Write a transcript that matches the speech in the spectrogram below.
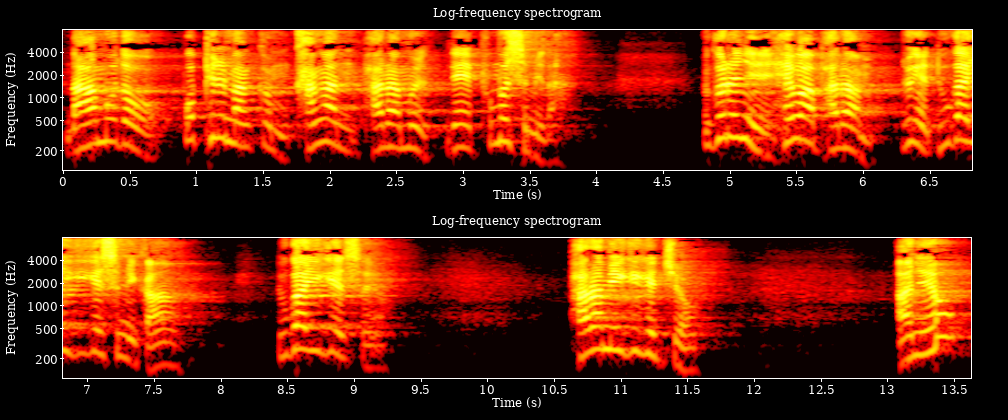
나무도 뽑힐 만큼 강한 바람을 내품었습니다. 그러니 해와 바람 중에 누가 이기겠습니까? 누가 이기겠어요? 바람이 이기겠죠? 아니요?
